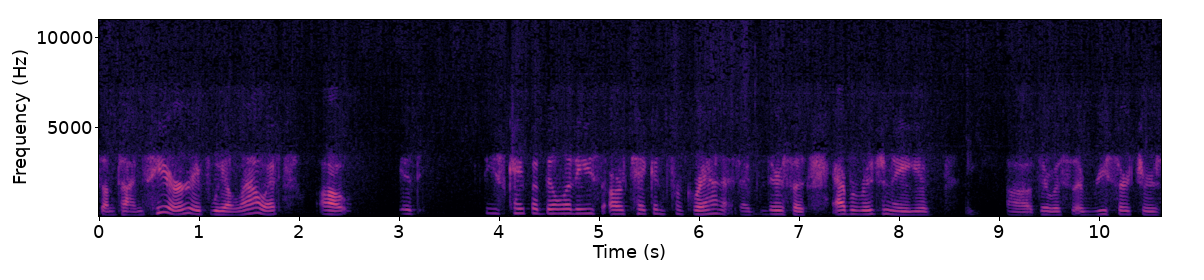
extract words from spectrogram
sometimes here if we allow it uh, it these capabilities are taken for granted. There's an Aborigine. Uh, there was a researchers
